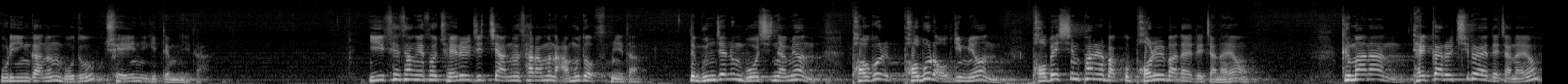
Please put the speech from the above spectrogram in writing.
우리 인간은 모두 죄인이기 때문이다. 이 세상에서 죄를 짓지 않는 사람은 아무도 없습니다. 근데 문제는 무엇이냐면 법을 법을 어기면 법의 심판을 받고 벌을 받아야 되잖아요. 그만한 대가를 치러야 되잖아요.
